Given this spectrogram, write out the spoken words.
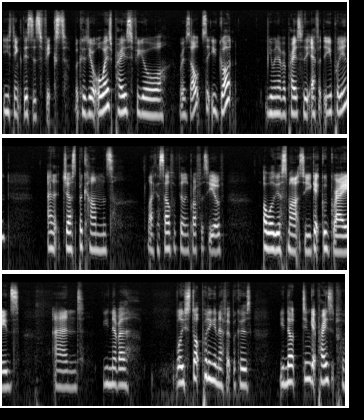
you think this is fixed because you're always praised for your results that you got. You were never praised for the effort that you put in. And it just becomes like a self fulfilling prophecy of oh well you're smart so you get good grades and you never well you stop putting in effort because you not didn't get praised for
